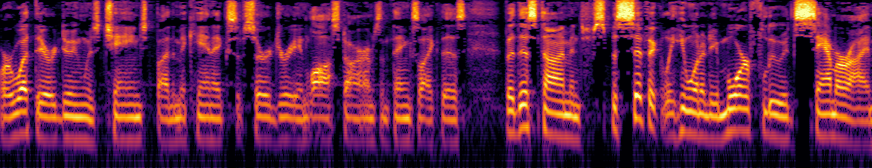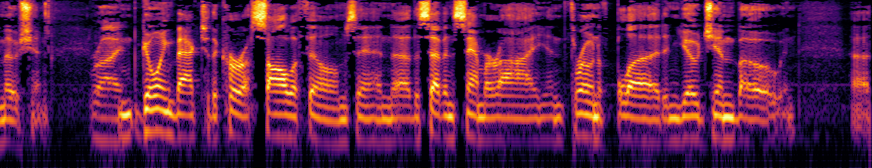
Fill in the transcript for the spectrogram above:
or what they were doing was changed by the mechanics of surgery and lost arms and things like this but this time and specifically he wanted a more fluid samurai motion Right. going back to the Kurosawa films and uh, the Seven Samurai and Throne of Blood and Yojimbo and uh,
